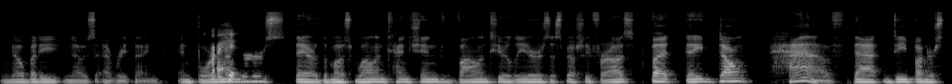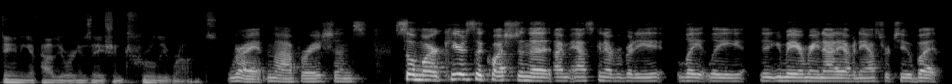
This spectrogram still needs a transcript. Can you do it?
nobody knows everything. And board right. members, they are the most well intentioned volunteer leaders, especially for us, but they don't have that deep understanding of how the organization truly runs. Right, and the operations. So, Mark, here's the question that I'm asking everybody lately that you may or may not have an answer to, but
